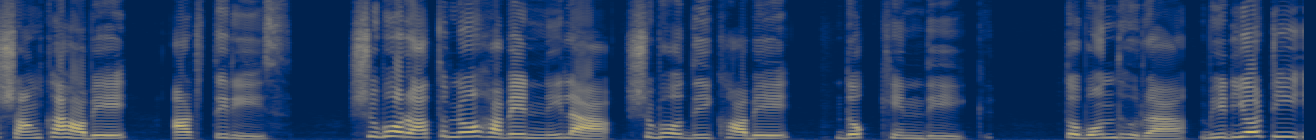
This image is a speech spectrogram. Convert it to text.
সংখ্যা হবে আটত্রিশ, শুভ রত্ন হবে নীলা, শুভ দিক হবে দক্ষিণ দিক। তো বন্ধুরা, ভিডিওটি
